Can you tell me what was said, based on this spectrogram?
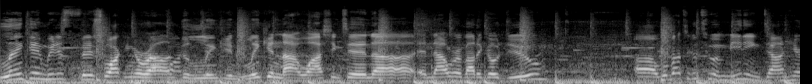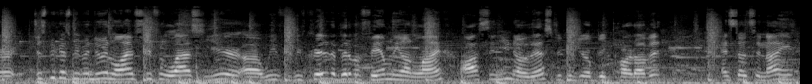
Lincoln. We just finished walking around the Lincoln. Lincoln, not Washington. Uh, and now we're about to go do. Uh, we're about to go to a meeting down here. Just because we've been doing live stream for the last year, uh, we've we've created a bit of a family online. Austin, you know this because you're a big part of it. And so tonight,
